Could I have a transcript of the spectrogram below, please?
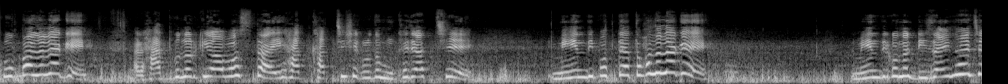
খুব ভালো লাগে? আর হাতগুলোর কি অবস্থা? এই হাত খাচ্ছি সেগুলো তো মুখে যাচ্ছে। মেহেন্দি পরতে এত ভালো লাগে? মেহেন্দির কোনো ডিজাইন হয়েছে?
